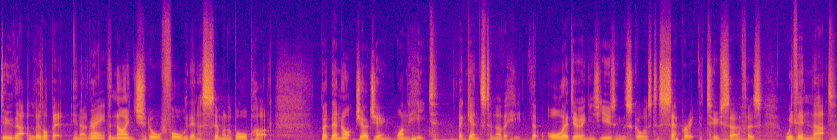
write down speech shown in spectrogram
do that a little bit. You know the, Right. the nines should all fall within a similar ballpark, but they're not judging one heat against another heat. That all they're doing is using the scores to separate the two surfers within that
